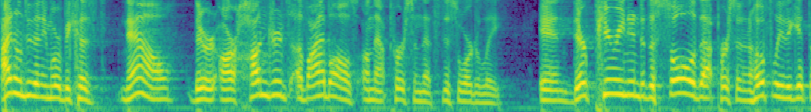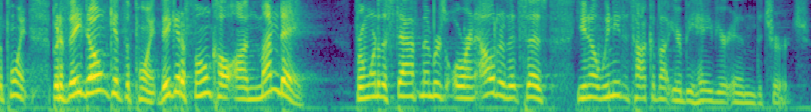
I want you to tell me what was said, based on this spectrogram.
I don't do that anymore because now there are hundreds of eyeballs on that person that's disorderly. And they're peering into the soul of that person, and hopefully they get the point. But if they don't get the point, they get a phone call on Monday from one of the staff members or an elder that says, you know, we need to talk about your behavior in the church.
